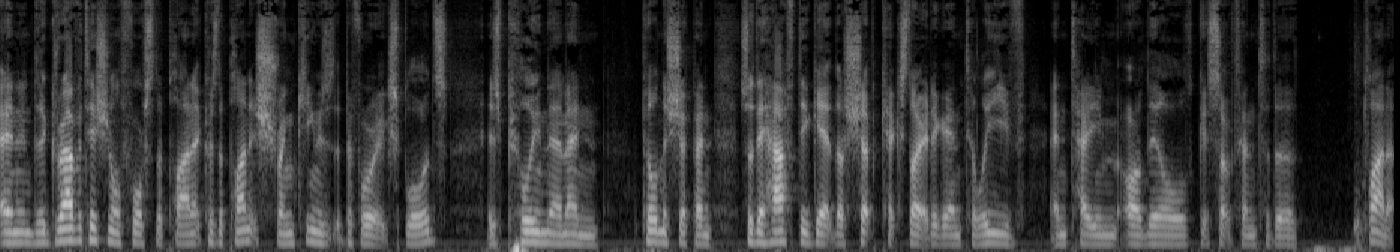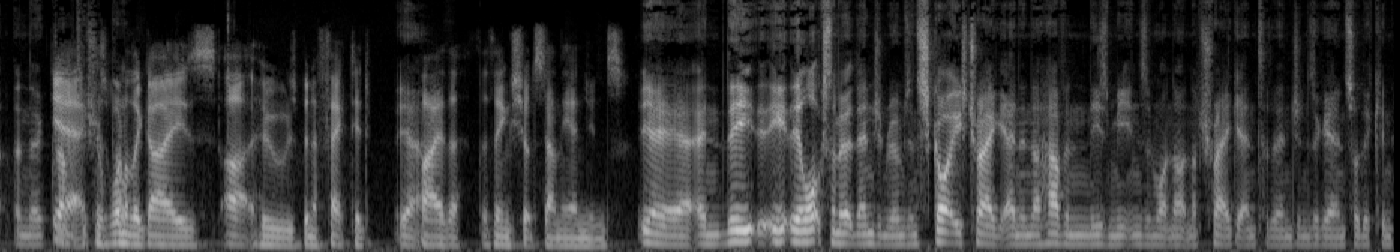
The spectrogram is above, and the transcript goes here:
and the gravitational force of the planet because the planet's shrinking before it explodes is pulling them in, pulling the ship in. So they have to get their ship kickstarted again to leave in time, or they'll get sucked into the planet and the Yeah, because one of the guys uh, who's been affected Yeah. by the, the thing shuts down the engines. Yeah, yeah, yeah, and they they locks them out of the engine rooms, and Scotty's trying to get in, and they're having these meetings and whatnot, and they're trying to get into the engines again so they can,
